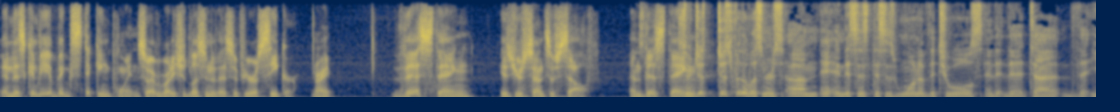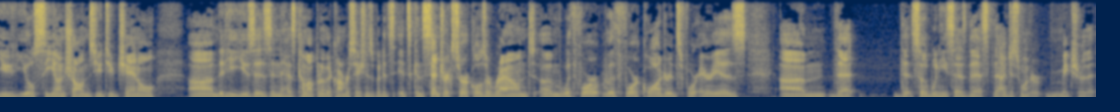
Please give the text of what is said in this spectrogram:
And this can be a big sticking point, and so everybody should listen to this if you're a seeker, right? This thing is your sense of self. And this thing. So just just for the listeners, um, and, and, this is this is one of the tools that that uh, that you you'll see on Sean's YouTube channel um, that he uses and has come up in other conversations. But it's it's concentric circles around um, with four with four quadrants, four areas um, that that. So when he says this, I just want to make sure that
